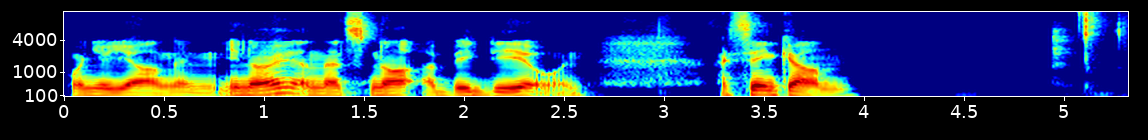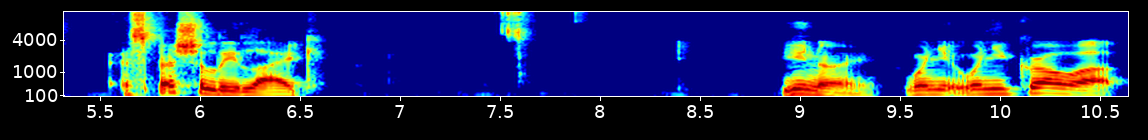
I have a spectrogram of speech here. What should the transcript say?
when you're young and you know, and that's not a big deal. And I think um especially like you know when you when you grow up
